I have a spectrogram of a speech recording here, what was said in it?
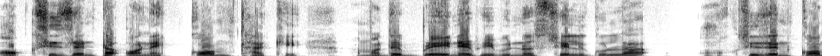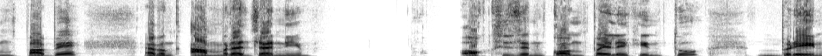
অক্সিজেনটা অনেক কম থাকে। আমাদের ব্রেনের বিভিন্ন সেলগুলা অক্সিজেন কম পাবে এবং আমরা জানি অক্সিজেন কম পাইলে কিন্তু ব্রেন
